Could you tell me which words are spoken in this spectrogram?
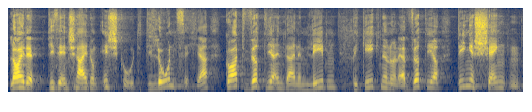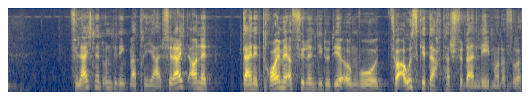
Leute, diese Entscheidung ist gut, die lohnt sich. Ja? Gott wird dir in deinem Leben begegnen und er wird dir Dinge schenken. Vielleicht nicht unbedingt Material, vielleicht auch nicht deine Träume erfüllen, die du dir irgendwo so ausgedacht hast für dein Leben oder sowas.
